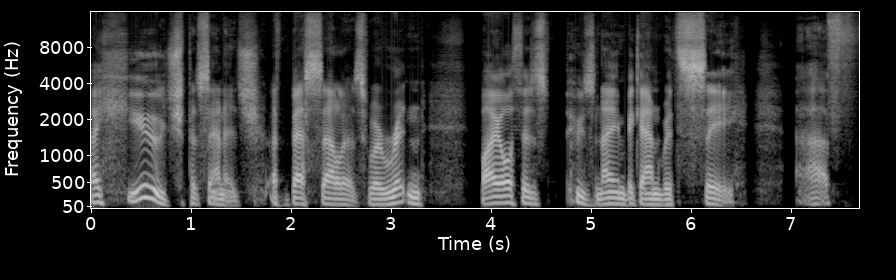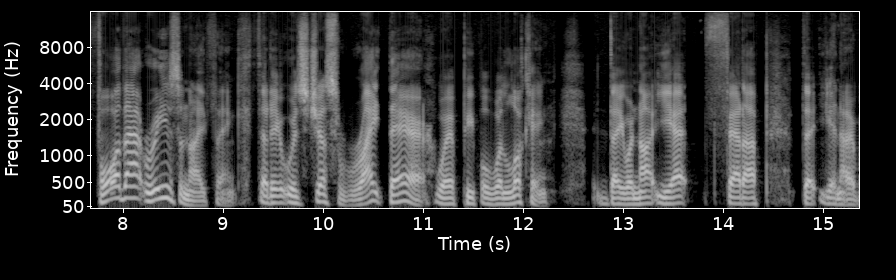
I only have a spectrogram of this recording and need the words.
a huge percentage of bestsellers were written by authors whose name began with C. Uh, for that reason, I think that it was just right there where people were looking. They were not yet fed up that, you know,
